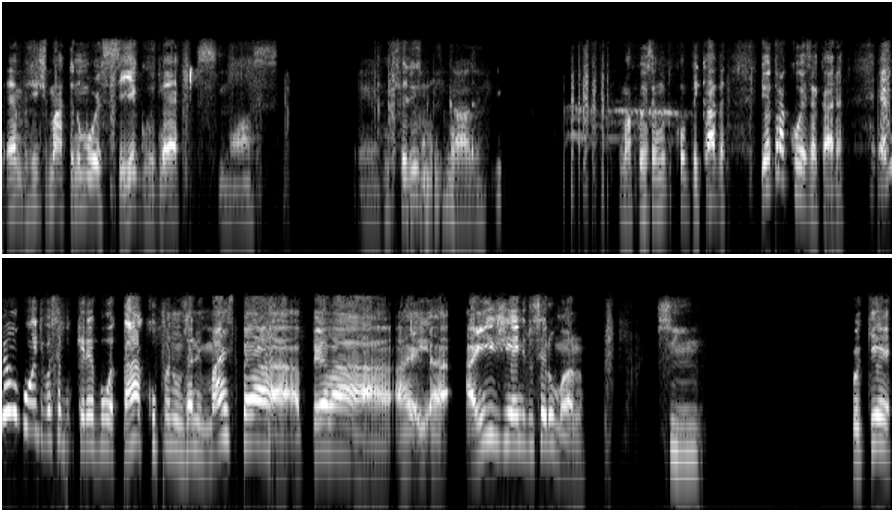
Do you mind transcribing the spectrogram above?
é, a gente matando morcegos, né? Nossa, é Infelizmente, uma, complicado, hein? Uma coisa muito complicada. E outra coisa, cara, é a mesma coisa de você querer botar a culpa nos animais pela, pela a, a, a higiene do ser humano. Sim, Porque,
